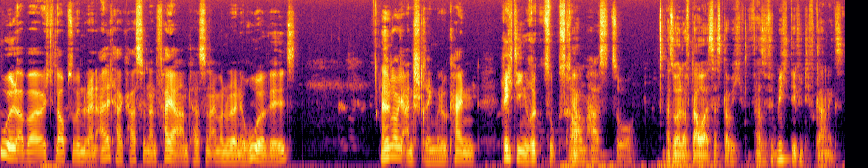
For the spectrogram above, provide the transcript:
cool, aber ich glaube, so, wenn du deinen Alltag hast und dann Feierabend hast und einfach nur deine Ruhe willst, das ist, glaube ich, anstrengend, wenn du keinen richtigen Rückzugsraum hast, so. Also halt auf Dauer ist das, glaube ich, also für mich definitiv gar nichts.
